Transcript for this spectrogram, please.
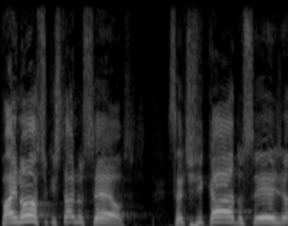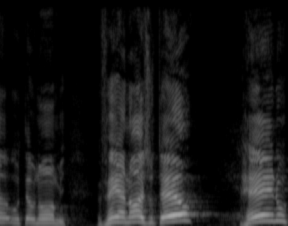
Pai nosso que está nos céus, santificado seja o teu nome, venha a nós o teu reino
